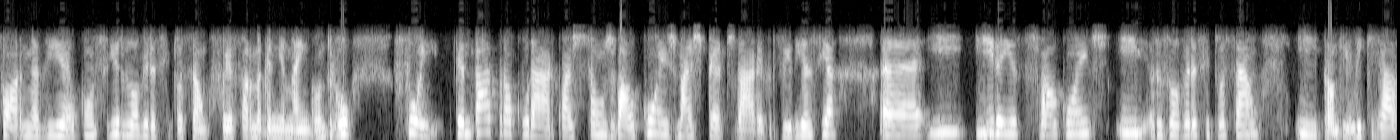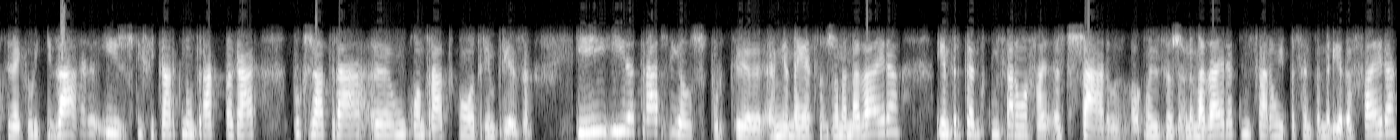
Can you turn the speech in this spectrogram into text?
forma de ele conseguir resolver a situação, que foi a forma que a minha mãe encontrou, foi tentar procurar quais são os balcões mais perto da área de residência uh, e ir a esses balcões e resolver a situação e pronto, e liquidar, tiver que liquidar e justificar que não terá que pagar porque já terá uh, um contrato com outra empresa. E ir atrás deles, porque a minha mãe é São João da Madeira, entretanto começaram a fechar os balcões de São João da Madeira, começaram a ir para Santa Maria da Feira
